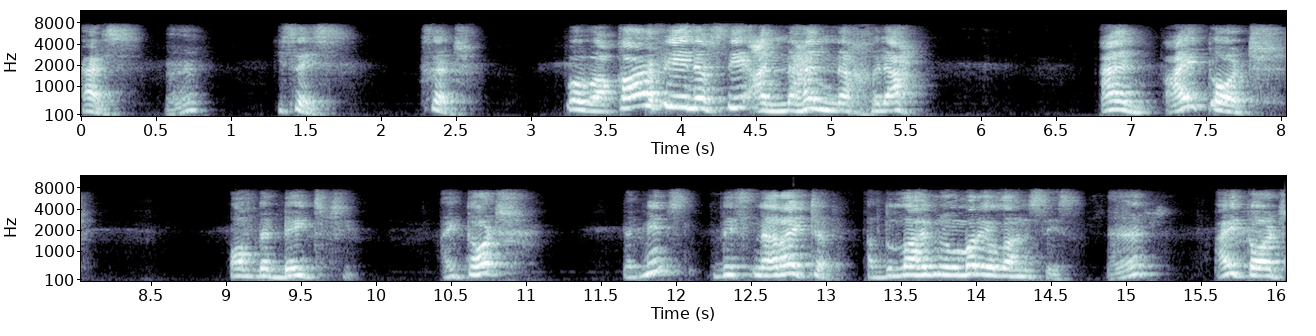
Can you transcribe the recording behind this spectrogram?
adds, eh? he says, said ووقع في نفسي أنها النخلة and I thought of the date tree I thought that means this narrator, Abdullah ibn Umar radiallahu anhu says, eh, I thought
